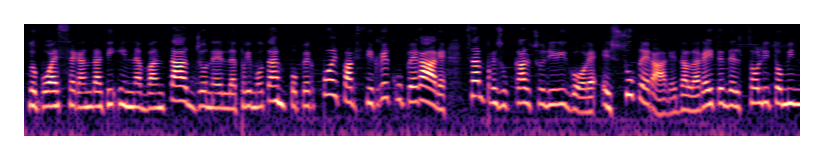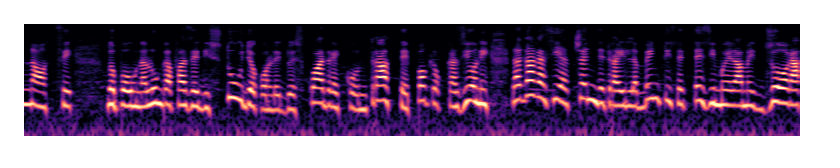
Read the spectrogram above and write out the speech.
dopo essere andati in vantaggio nel primo tempo per poi farsi recuperare sempre su calcio di rigore e superare dalla rete del solito Minnozzi. Dopo una lunga fase di studio con le due squadre contratte e poche occasioni, la gara si accende tra il ventisettesimo e la mezz'ora.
